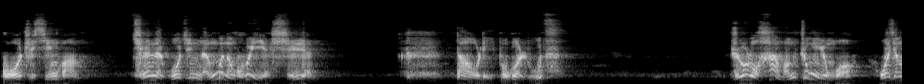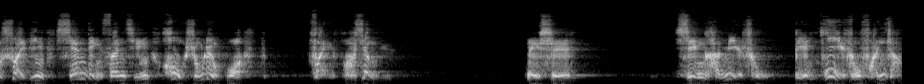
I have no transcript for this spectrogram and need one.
国之兴亡，全在国君能不能慧眼识人。道理不过如此。如若汉王重用我，我将率兵先定三秦，后收六国，再伐项羽。那时，兴汉灭楚，便易如反掌。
